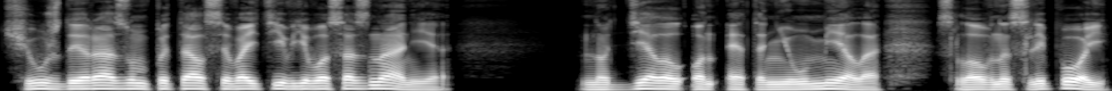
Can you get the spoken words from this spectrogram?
Чуждый разум пытался войти в его сознание, но делал он это неумело, словно слепой,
